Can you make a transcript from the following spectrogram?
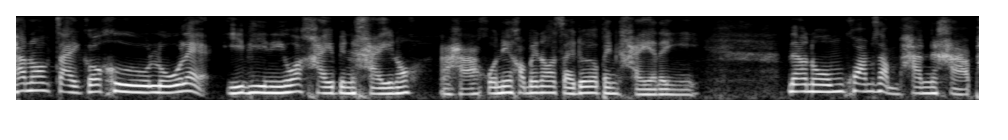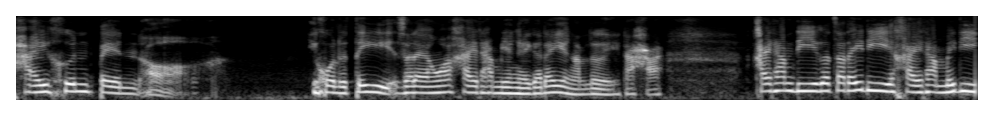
ถ้านอกใจก็คือรู้แหละ EP นี้ว่าใครเป็นใครเนาะนะคะ คนที่เขาไม่นอกใจด้วยเป็นใครอะไรอย่างงี้แนวโน้มความสัมพันธ์ค่ะไพ่ขึ้นเป็นเอ่อ equality แสดงว่าใครทำยังไงก็ได้อย่างนั้นเลยนะคะ ใครทำดีก็จะได้ดี ใครทำไม่ดี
